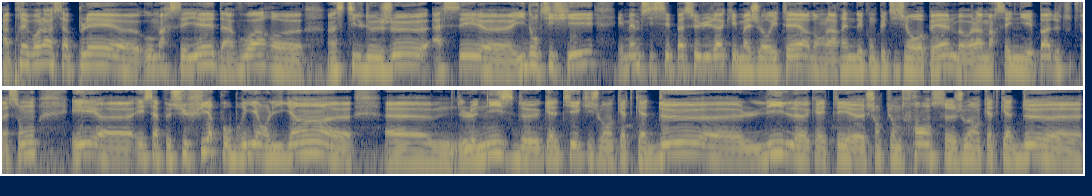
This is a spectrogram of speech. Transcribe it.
Après, voilà, ça plaît euh, aux Marseillais d'avoir euh, un style de jeu assez euh, identifié. Et même si c'est pas celui-là qui est majoritaire dans l'arène des compétitions européennes, bah voilà, Marseille n'y est pas de toute façon. Et, et ça peut suffire pour briller en Ligue 1. le Nice de Galtier qui joue en 4-4-2, Lille qui a été champion de France jouait en 4-4-2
